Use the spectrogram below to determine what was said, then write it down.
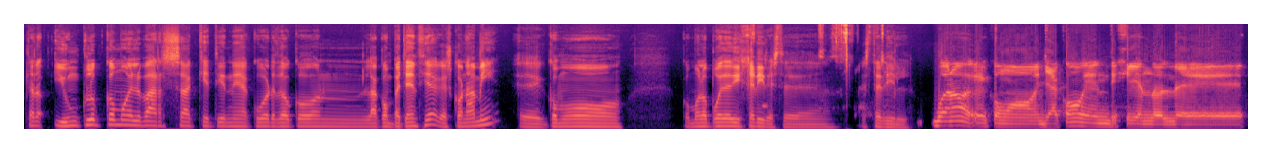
Claro, y un club como el Barça que tiene acuerdo con la competencia, que es Konami, eh, ¿cómo, cómo lo puede digerir este, este deal? Bueno, eh, como ya como ven digiriendo el de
